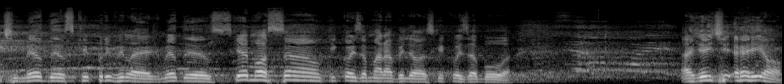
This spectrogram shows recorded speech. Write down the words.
Gente, meu Deus, que privilégio, meu Deus, que emoção, que coisa maravilhosa, que coisa boa. A gente, aí ó,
